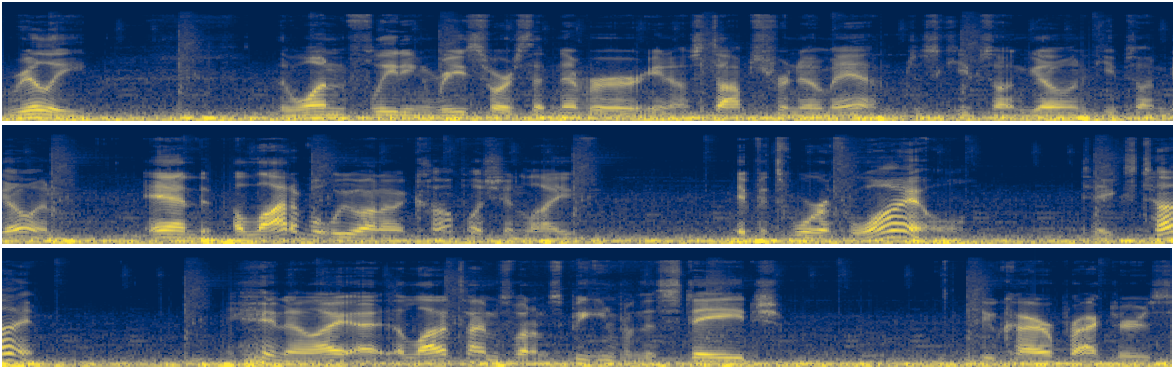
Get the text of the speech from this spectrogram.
really the one fleeting resource that never you know stops for no man. Just keeps on going keeps on going. And a lot of what we want to accomplish in life if it's worthwhile takes time. You know I, I a lot of times when i'm speaking from the stage to chiropractors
